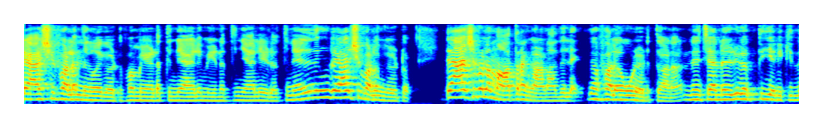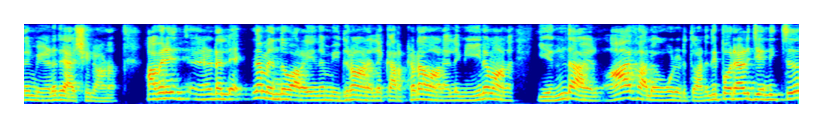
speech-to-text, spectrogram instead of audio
രാശിഫലം നിങ്ങൾ കേട്ടു. ഇപ്പൊ മേടത്തിന്റെ ആയാലും മീനത്തിന്റെ ആയാലും ഇടത്തിന്റെ ആയാലും നിങ്ങൾ രാശിഫലം കേട്ടു. രാശിഫലം മാത്രം കാണാതെ ലഗ്നഫലം കൂടി എടുത്തു കാണാം എന്ന് വെച്ചാൽ ഒരു വ്യക്തി ജനിക്കുന്ന മേട രാശിയിലാണ്. അവരുടെ ലഗ്നം എന്ന് പറയുന്ന മിഥുനമാണ് അല്ലെ മീനമാണ് എന്തായാലും ആ ഫലവും കൂടി എടുത്തു കാണാം ഇപ്പൊ ഒരാൾ ജനിച്ചത്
